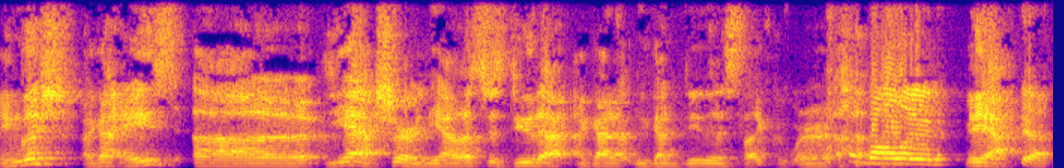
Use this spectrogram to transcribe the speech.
English. I got A's. Uh, yeah, sure. Yeah, let's just do that. I got it. We got to do this. Like we're I'm all in. yeah. Yeah.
